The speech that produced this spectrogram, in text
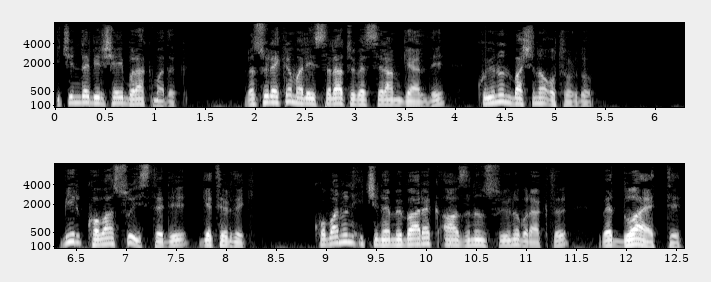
içinde bir şey bırakmadık. Resul Ekrem Aleyhissalatu vesselam geldi, kuyunun başına oturdu. Bir kova su istedi, getirdik. Kovanın içine mübarek ağzının suyunu bıraktı ve dua etti.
